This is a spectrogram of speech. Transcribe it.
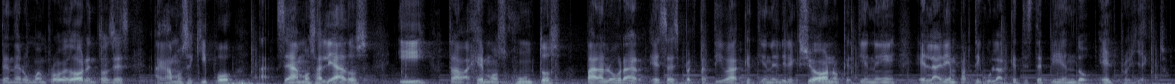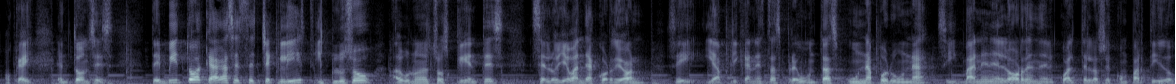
tener un buen proveedor, entonces hagamos equipo, seamos aliados y trabajemos juntos para lograr esa expectativa que tiene dirección o que tiene el área en particular que te esté pidiendo el proyecto. ¿Ok? Entonces, te invito a que hagas este checklist. Incluso algunos de nuestros clientes se lo llevan de acordeón, ¿sí? Y aplican estas preguntas una por una, ¿sí? Van en el orden en el cual te los he compartido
